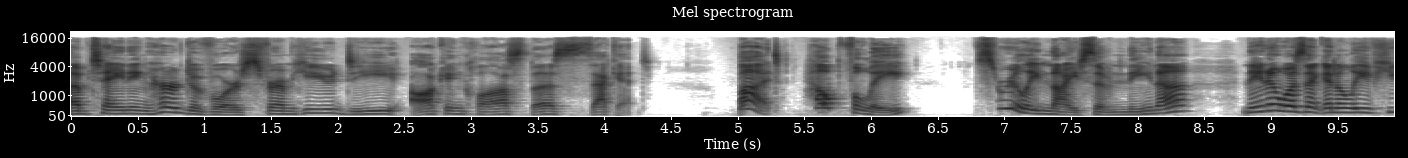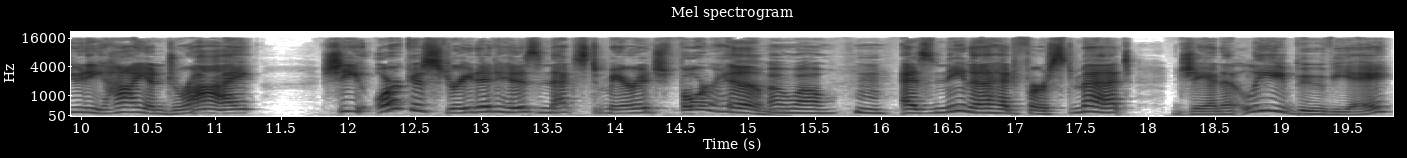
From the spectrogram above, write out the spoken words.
obtaining her divorce from Hugh D. Auchincloss II. But helpfully, it's really nice of Nina. Nina wasn't going to leave Hughie high and dry. She orchestrated his next marriage for him Oh, wow. Hmm. as Nina had first met Janet Lee Bouvier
